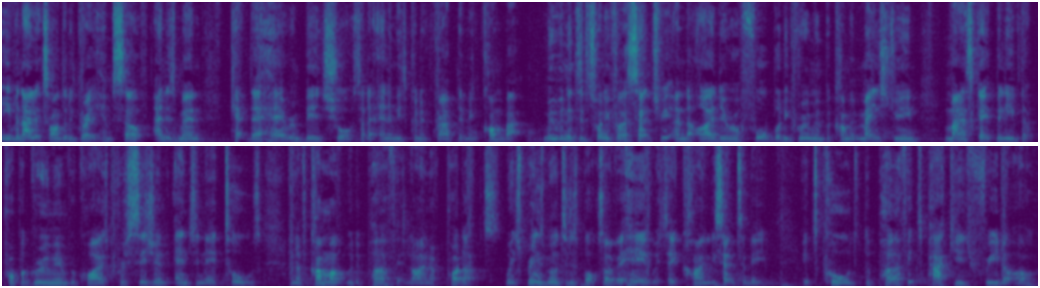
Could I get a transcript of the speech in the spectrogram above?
Even Alexander the Great himself and his men kept their hair and beard short so that enemies couldn't grab them in combat. Moving into the 21st century and the idea of full body grooming becoming mainstream, Manscaped believed that proper grooming requires precision engineered tools and have come up with the perfect line of products. Which brings me onto this box over here which they kindly sent to me. It's called the Perfect Package 3.0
